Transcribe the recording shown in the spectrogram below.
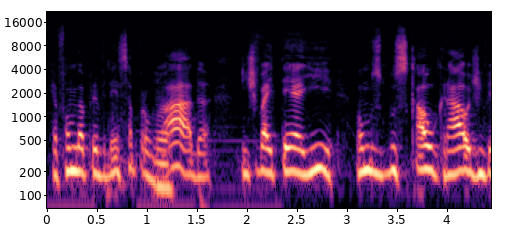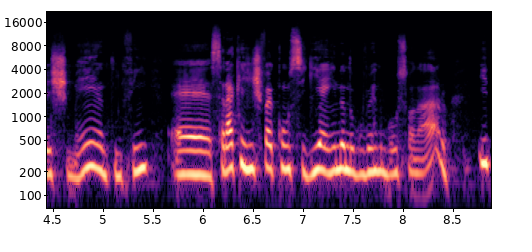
reforma da Previdência aprovada, é. a gente vai ter aí, vamos buscar o grau de investimento, enfim. É, será que a gente vai conseguir ainda no governo Bolsonaro? E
